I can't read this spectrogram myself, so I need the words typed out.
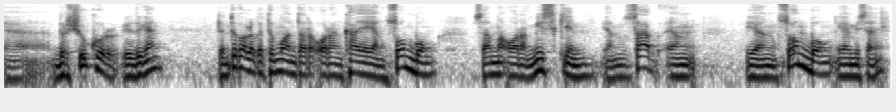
uh, bersyukur gitu kan. Tentu kalau ketemu antara orang kaya yang sombong sama orang miskin yang sab yang yang sombong ya misalnya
